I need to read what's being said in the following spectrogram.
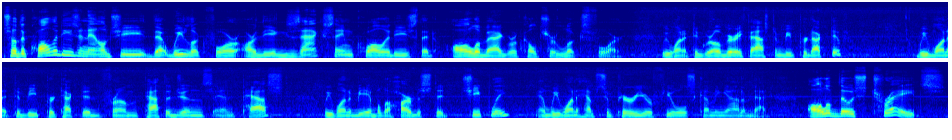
So the qualities in algae that we look for are the exact same qualities that all of agriculture looks for. We want it to grow very fast and be productive. We want it to be protected from pathogens and pests. We want to be able to harvest it cheaply, and we want to have superior fuels coming out of that. All of those traits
